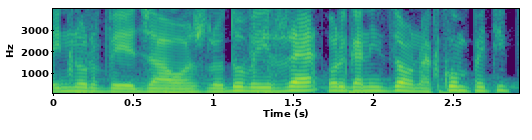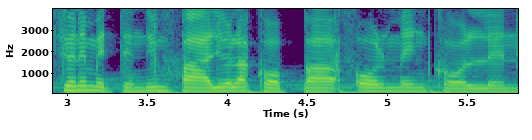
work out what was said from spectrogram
in Norvegia a Oslo, dove il re organizzò una competizione mettendo in palio la coppa Holmenkollen.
